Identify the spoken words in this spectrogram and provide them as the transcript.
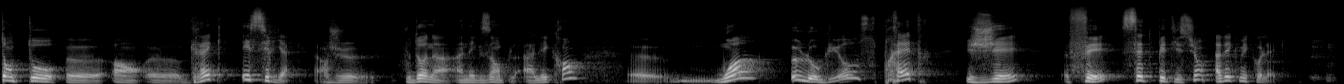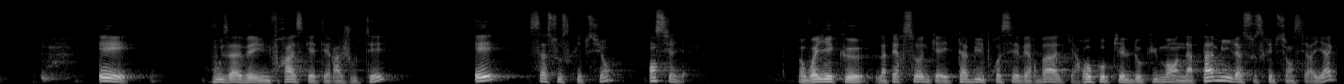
tantôt en grec et syriaque. Alors je vous donne un exemple à l'écran. Moi, Eulogios, prêtre, j'ai fait cette pétition avec mes collègues. Et vous avez une phrase qui a été rajoutée et sa souscription en syriaque. Donc vous voyez que la personne qui a établi le procès verbal, qui a recopié le document, n'a pas mis la souscription en syriaque,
